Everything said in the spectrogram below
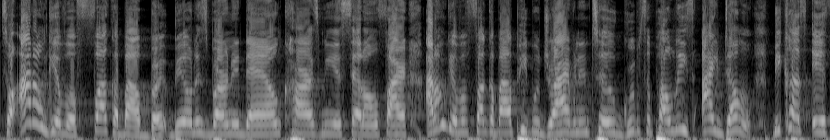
So I don't give a fuck about buildings burning down, cars being set on fire. I don't give a fuck about people driving into groups of police. I don't because if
